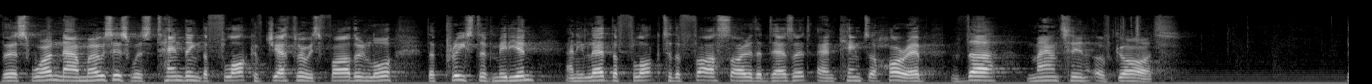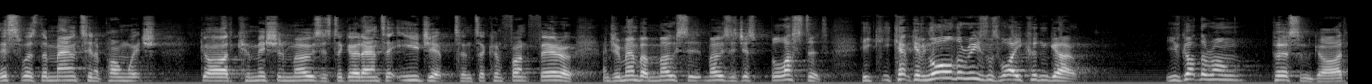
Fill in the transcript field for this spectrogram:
Verse 1 Now Moses was tending the flock of Jethro, his father in law, the priest of Midian, and he led the flock to the far side of the desert and came to Horeb, the mountain of God. This was the mountain upon which God commissioned Moses to go down to Egypt and to confront Pharaoh. And you remember Moses, Moses just blustered? He, he kept giving all the reasons why he couldn't go. You've got the wrong person, God.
